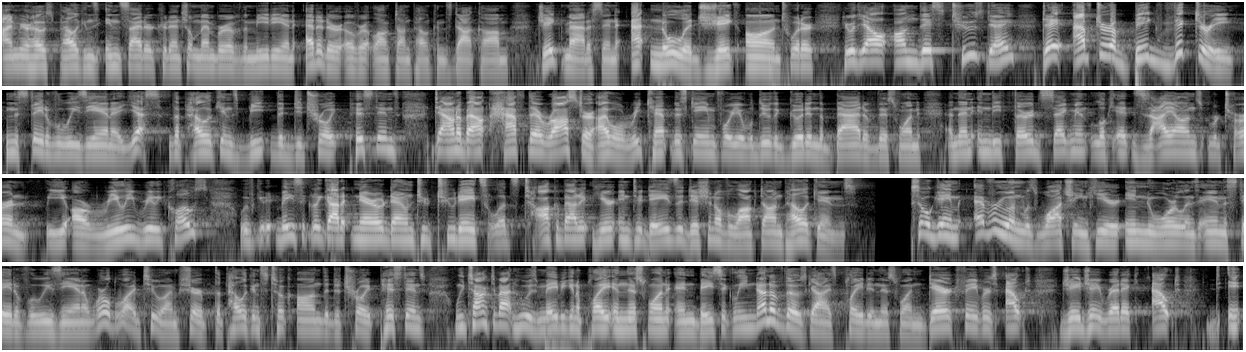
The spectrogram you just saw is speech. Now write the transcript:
I'm your host, Pelicans Insider Credential member of the media and editor over at LockedOnPelicans.com, Jake Madison at NOLA Jake on Twitter. Here with y'all on this Tuesday, day after a big victory in the state of Louisiana. Yes, the Pelicans beat the Detroit Pistons down about half their roster. I will recap this game for you. We'll do the good and the bad of this one. And then in the third segment, look at Zion's return. We are really, really close. We've basically got it narrowed down to two dates. Let's Let's talk about it here in today's edition of Locked On Pelicans. So, a game everyone was watching here in New Orleans and the state of Louisiana, worldwide too, I'm sure. The Pelicans took on the Detroit Pistons. We talked about who was maybe going to play in this one, and basically none of those guys played in this one. Derrick Favors out, JJ Redick out,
